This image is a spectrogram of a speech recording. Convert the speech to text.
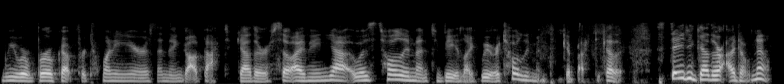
We were broke up for 20 years and then got back together. So, I mean, yeah, it was totally meant to be. Like, we were totally meant to get back together. Stay together, I don't know.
